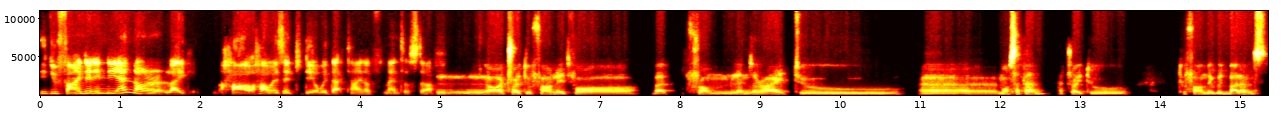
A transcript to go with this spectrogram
Did you find it in the end, or like how how is it to deal with that kind of mental stuff? Mm, No, I tried to find it for, but from Lenzerheide to uh, Mont-Sainte-Anne, I tried to to find a good balance,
